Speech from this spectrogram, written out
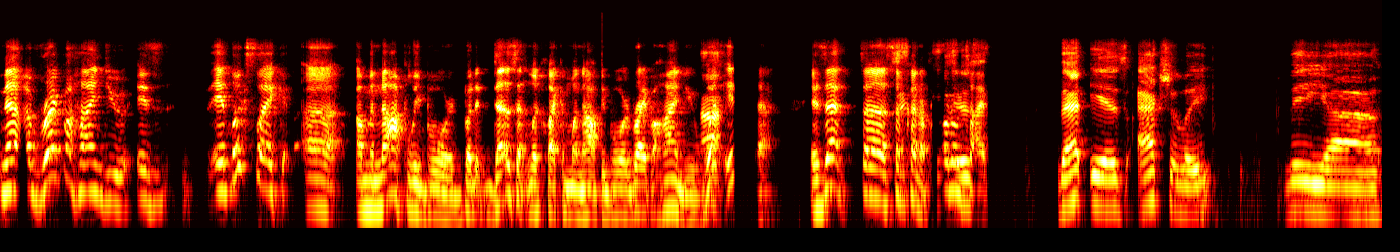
now, right behind you is it looks like uh, a Monopoly board, but it doesn't look like a Monopoly board right behind you. What uh, is that? Is that uh, some kind of prototype? Is, that is actually the uh,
